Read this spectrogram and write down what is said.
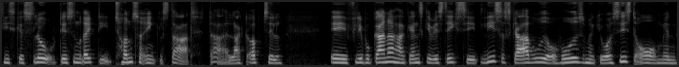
de skal slå. Det er sådan en rigtig tonser enkelstart, der er lagt op til. Øh, Filippo Ganna har ganske vist ikke set lige så skarp ud overhovedet, som han gjorde sidste år, men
